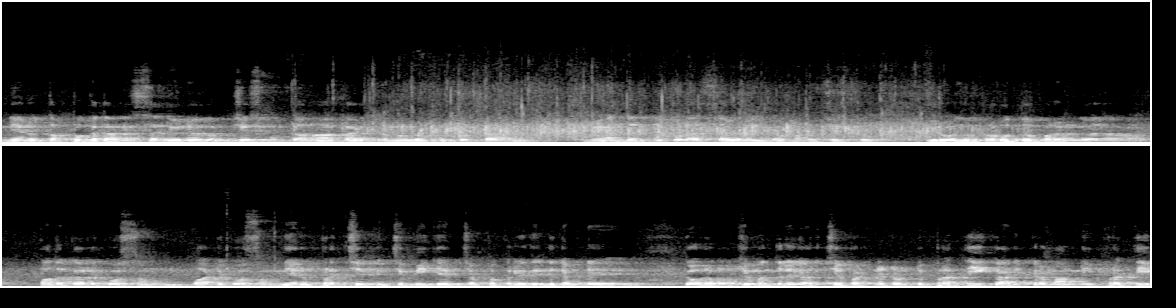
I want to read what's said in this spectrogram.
నేను తప్పక దాన్ని సద్వినియోగం చేసుకుంటాను. ఆ కార్యక్రమంలో ముందుంటానని మీ అందరికీ కూడా సవినయంగా మనం చేస్తూ ఈరోజు ప్రభుత్వ పరంగా పథకాల కోసం వాటి కోసం నేను ప్రత్యేకించి మీకేం చెప్పక్కర్లేదు. ఎందుకంటే గౌరవ ముఖ్యమంత్రి గారు చేపట్టినటువంటి ప్రతి కార్యక్రమాన్ని ప్రతి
